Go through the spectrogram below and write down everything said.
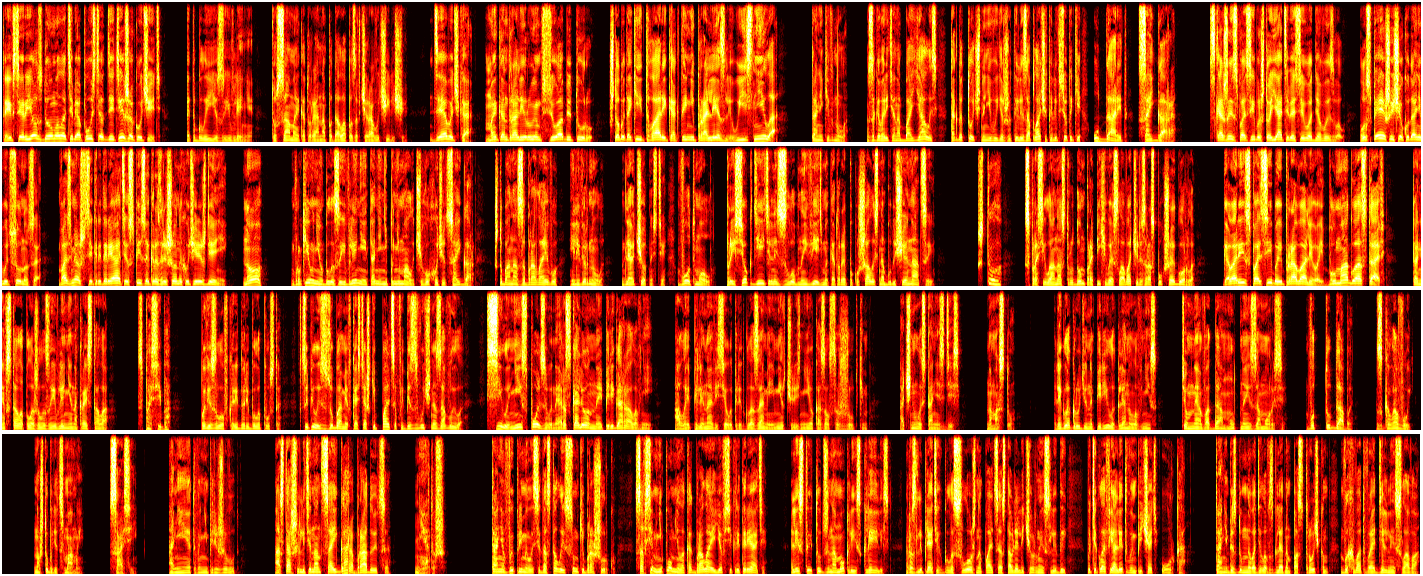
«Ты всерьез думала, тебя пустят детишек учить?» Это было ее заявление. То самое, которое она подала позавчера в училище. «Девочка, мы контролируем всю абитуру, чтобы такие твари, как ты, не пролезли, уяснила?» Таня кивнула. Заговорить она боялась, тогда точно не выдержит, или заплачет, или все-таки ударит Сайгара. «Скажи спасибо, что я тебя сегодня вызвал. Успеешь еще куда-нибудь сунуться? Возьмешь в секретариате список разрешенных учреждений. Ну?» В руке у нее было заявление, и Таня не понимала, чего хочет Сайгар. Чтобы она забрала его или вернула. Для отчетности. Вот, мол, пресек деятельность злобной ведьмы, которая покушалась на будущее нации. «Что?» — спросила она, с трудом пропихивая слова через распухшее горло. «Говори спасибо и проваливай, бумагу оставь!» Таня встала, положила заявление на край стола. «Спасибо». Повезло, в коридоре было пусто. Вцепилась зубами в костяшки пальцев и беззвучно завыла. Сила, неиспользованная, раскаленная, перегорала в ней. Алая пелена висела перед глазами, и мир через нее казался жутким. Очнулась Таня здесь, на мосту. Легла грудью на перила, глянула вниз. Темная вода, мутная из-за мороси. Вот туда бы, с головой. Но что будет с мамой? С Асей? Они этого не переживут. А старший лейтенант Сайгар обрадуется. Нет уж. Таня выпрямилась и достала из сумки брошюрку. Совсем не помнила, как брала ее в секретариате. Листы тут же намокли и склеились. Разлеплять их было сложно, пальцы оставляли черные следы, потекла фиолетовым печать урка. Таня бездумно водила взглядом по строчкам, выхватывая отдельные слова.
